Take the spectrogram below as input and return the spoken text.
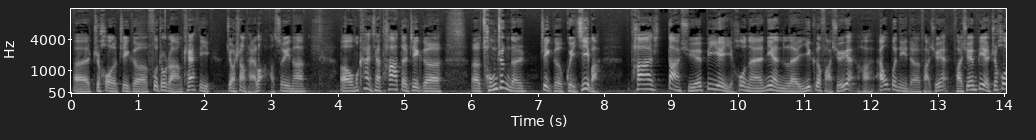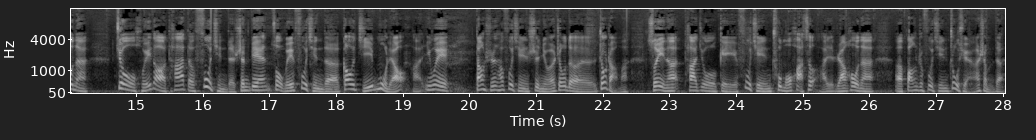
呃之后，这个副州长 Kathy 就要上台了啊。所以呢，呃，我们看一下他的这个呃从政的这个轨迹吧。他大学毕业以后呢，念了一个法学院，哈，Albany 的法学院。法学院毕业之后呢，就回到他的父亲的身边，作为父亲的高级幕僚啊。因为当时他父亲是纽约州的州长嘛，所以呢，他就给父亲出谋划策啊，然后呢，呃，帮着父亲助选啊什么的。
